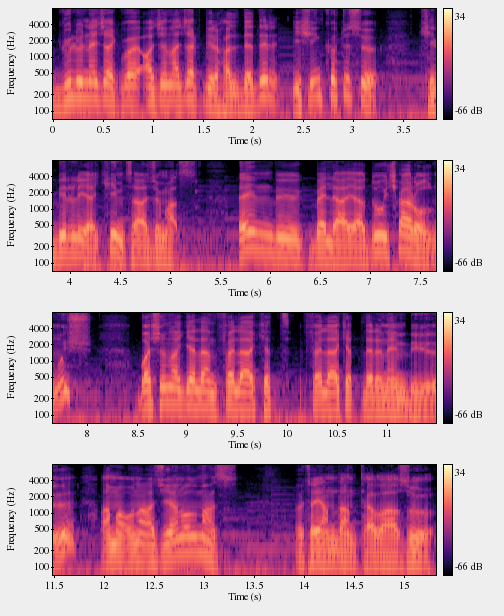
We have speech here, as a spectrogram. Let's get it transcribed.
Gülünecek ve acınacak bir haldedir. İşin kötüsü kibirliye kimse acımaz. En büyük belaya duçar olmuş başına gelen felaket felaketlerin en büyüğü ama ona acıyan olmaz. Öte yandan tevazu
